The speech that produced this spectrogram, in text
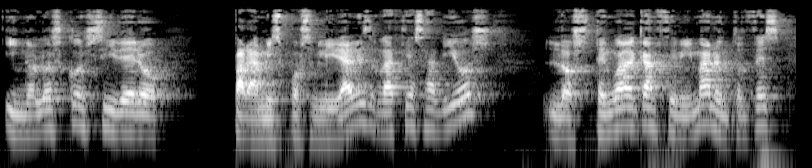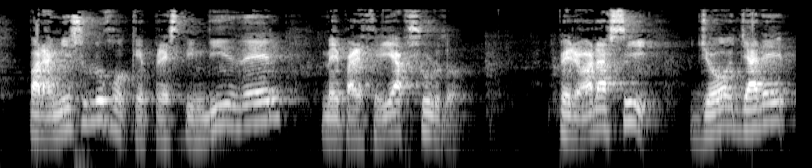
y no los considero para mis posibilidades, gracias a Dios, los tengo al alcance de mi mano. Entonces, para mí es un lujo que prescindir de él me parecería absurdo. Pero ahora sí, yo ya haré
